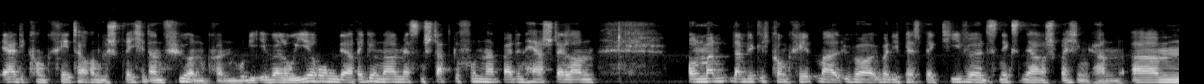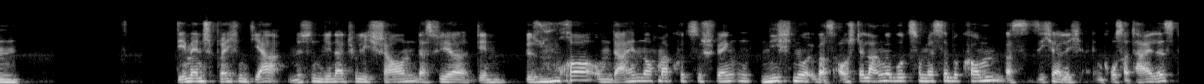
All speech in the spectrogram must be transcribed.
eher die konkreteren Gespräche dann führen können, wo die Evaluierung der Regionalmessen stattgefunden hat bei den Herstellern und man dann wirklich konkret mal über, über die Perspektive des nächsten Jahres sprechen kann. Ähm, dementsprechend, ja, müssen wir natürlich schauen, dass wir dem Besucher, um dahin noch mal kurz zu schwenken, nicht nur über das Ausstellerangebot zur Messe bekommen, was sicherlich ein großer Teil ist,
